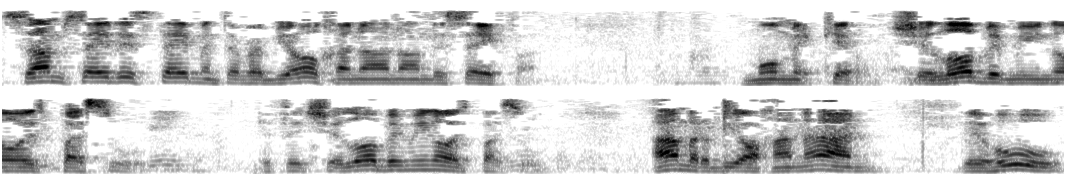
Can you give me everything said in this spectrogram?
Some say this statement of Rabbi Yochanan on the seifa. Momekel. Shelo b'mino is pasul. If it's shelo b'mino is pasul. Am Rabbi Yochanan vehu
